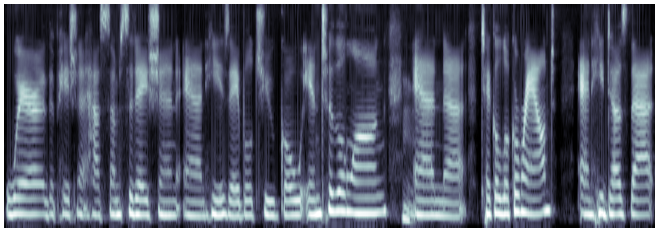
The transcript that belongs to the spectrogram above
where the patient has some sedation and he is able to go into the lung hmm. and uh, take a look around and he does that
